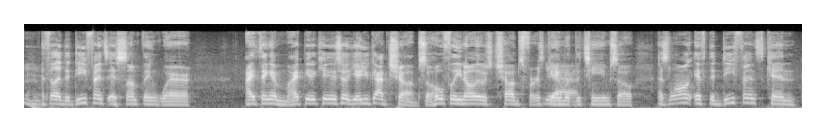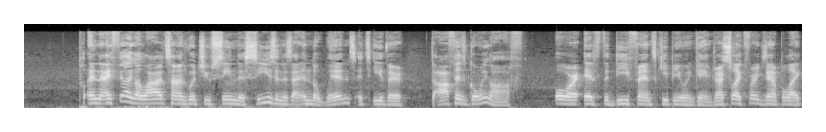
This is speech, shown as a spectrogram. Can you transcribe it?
Mhm. I feel like the defense is something where I think it might be the case. So yeah, you got Chubb, so hopefully you know it was Chubb's first game with the team. So as long if the defense can, and I feel like a lot of times what you've seen this season is that in the wins, it's either the offense going off or it's the defense keeping you in games. Right. So like for example, like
